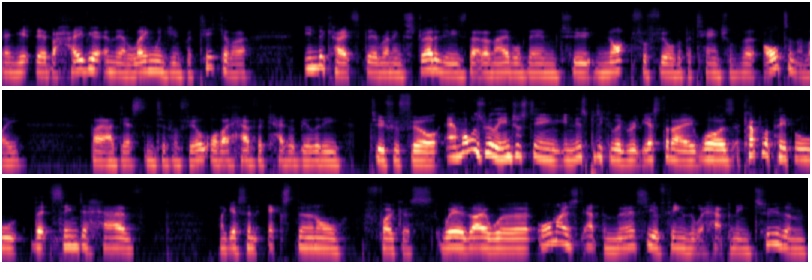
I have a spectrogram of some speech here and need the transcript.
And yet, their behavior and their language in particular indicates they're running strategies that enable them to not fulfill the potential that ultimately they are destined to fulfill or they have the capability to fulfill. And what was really interesting in this particular group yesterday was a couple of people that seemed to have, I guess, an external focus where they were almost at the mercy of things that were happening to them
